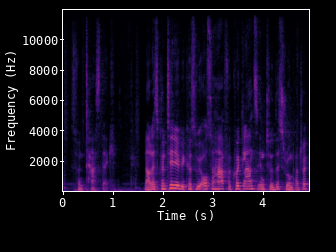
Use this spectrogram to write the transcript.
It's fantastic. Now let's continue because we also have a quick glance into this room, Patrick.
